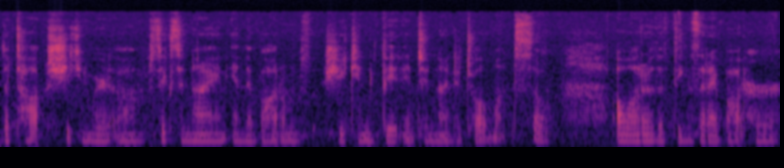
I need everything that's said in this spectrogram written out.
the tops she can wear um, 6 to 9 and the bottoms she can fit into 9 to 12 months. So a lot of the things that I bought her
